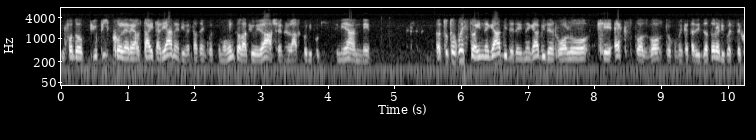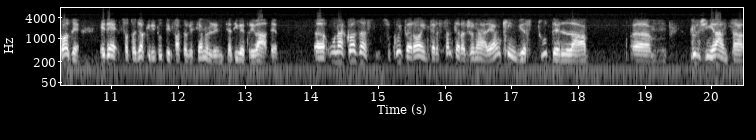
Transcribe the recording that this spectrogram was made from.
in fondo più piccole realtà italiane è diventata in questo momento la più vivace nell'arco di pochissimi anni. Eh, tutto questo è innegabile ed è innegabile il ruolo che Expo ha svolto come catalizzatore di queste cose ed è sotto gli occhi di tutti il fatto che siano le iniziative private. Uh, una cosa su cui però è interessante ragionare anche in virtù della um, lungimiranza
